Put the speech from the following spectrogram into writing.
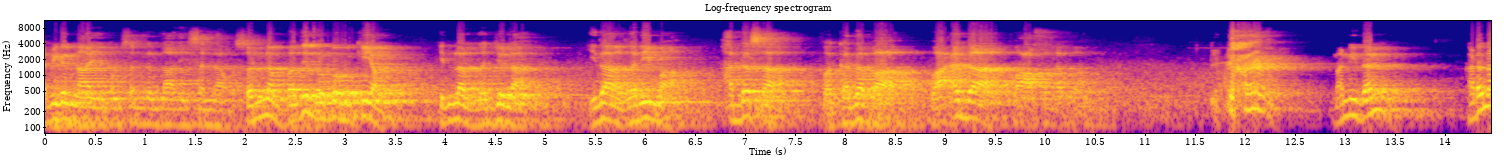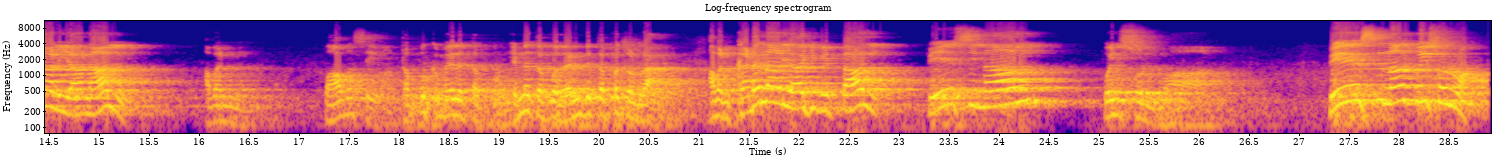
நபிகள் நாயகம் சல்லல்லா அலி செல்லாம் சொன்ன பதில் ரொம்ப முக்கியம். இன்னர் ரஜுலா இதா கரிமா ஹதசா வ கதபா வஅதா வாஃபலபா மனிதன் கடனாளியானால் அவன் பாவம் செய்வான். தப்புக்கு மேல தப்பு. என்ன தப்பு? ரெண்டு தப்ப சொல்றாங்க. அவன் கடனாளி ஆகிவிட்டால் பேசினால் பொய் சொல்வான். பேசினால் பொய் சொல்வான்.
